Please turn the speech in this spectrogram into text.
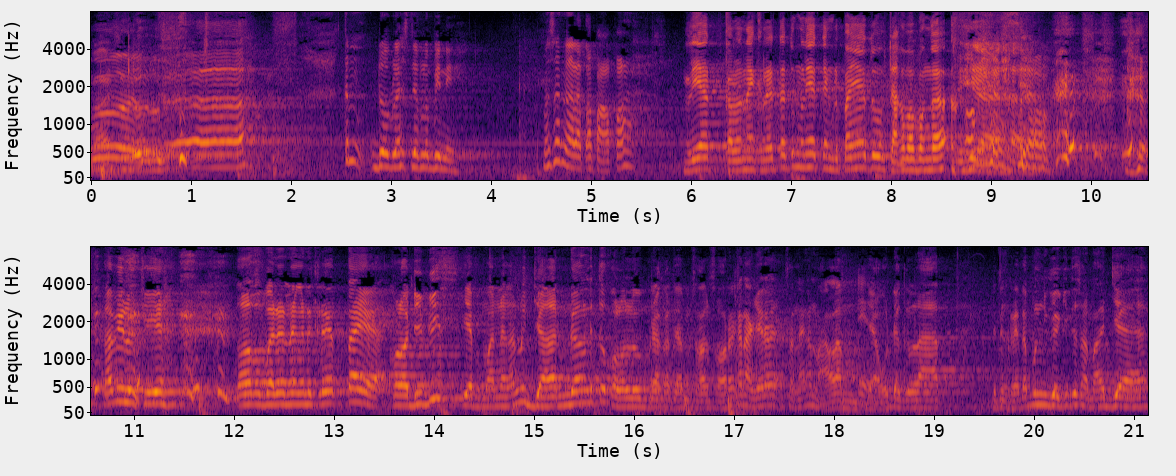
Wah. Ah. kan 12 jam lebih nih. Masa nggak lihat apa-apa? ngelihat kalau naik kereta tuh ngelihat yang depannya tuh cakep apa enggak Iya. Siap. Tapi lucu ya. Kalau pemandangan di kereta ya, kalau di bis ya pemandangan lu jalan doang itu kalau lu berangkat jam misalkan sore kan akhirnya sana kan malam. Iya. Ya udah gelap. Dan kereta pun juga gitu sama aja.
